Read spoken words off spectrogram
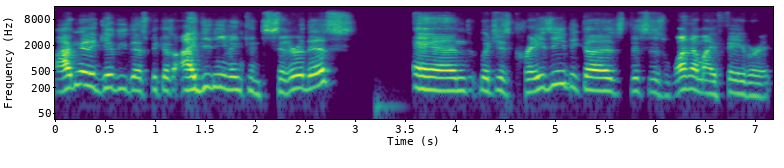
I'm going to give you this because I didn't even consider this, and which is crazy because this is one of my favorite.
